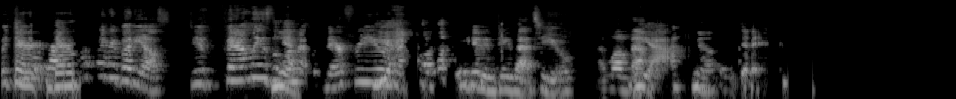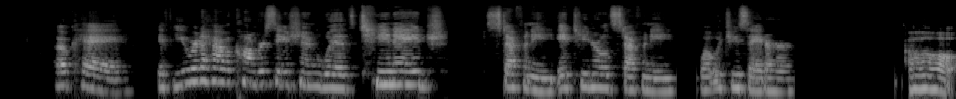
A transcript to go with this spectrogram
but they're they're everybody else. Your family is the yeah. one that was there for you yeah. they didn't do that to you. I love that. Yeah. No they didn't. Okay. If you were to have a conversation with teenage Stephanie, 18 year old Stephanie, what would you say to her? Oh,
